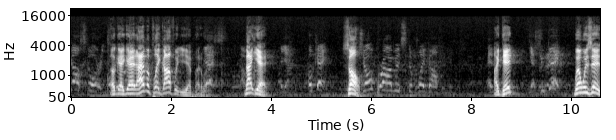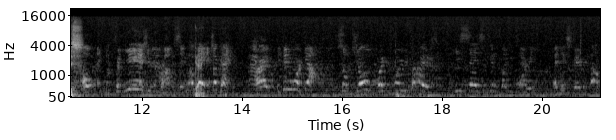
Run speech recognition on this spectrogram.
golf story. Okay, good. I haven't played golf with you yet, by the way. Yes. Not yet. Yeah. Okay. So Joe promised to play golf with me. I did. Yes, you did. When was this? Oh, for years you've been promising. Okay, Okay. it's okay. All right, it didn't work out. So Joe, right before he retires, he says he's gonna play with Terry at his favorite golf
